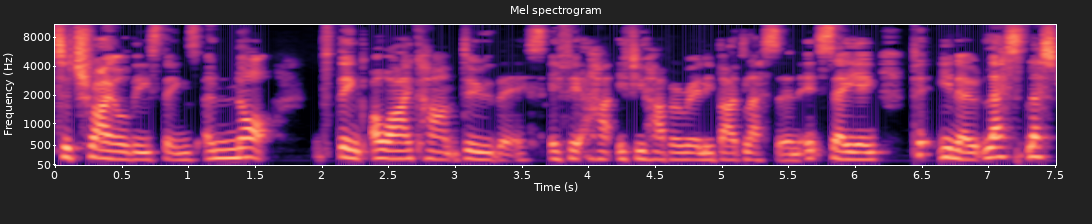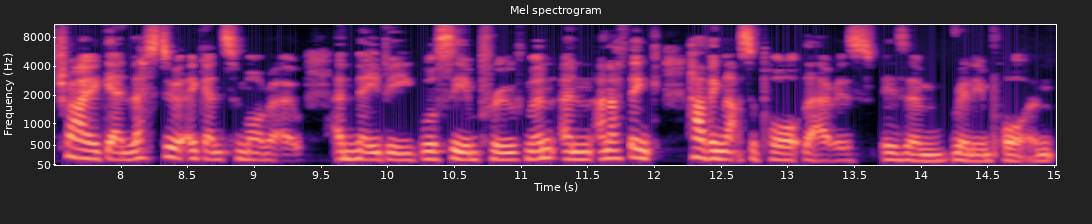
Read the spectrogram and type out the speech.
to try all these things and not think oh i can't do this if it ha- if you have a really bad lesson. It's saying you know let's let's try again. Let's do it again tomorrow and maybe we'll see improvement. And and i think having that support there is is um really important.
